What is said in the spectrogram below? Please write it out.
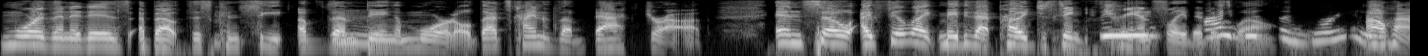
more than it is about this conceit of them mm-hmm. being immortal. That's kind of the backdrop. And so I feel like maybe that probably just didn't translate translated as I well. Disagree. Okay.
